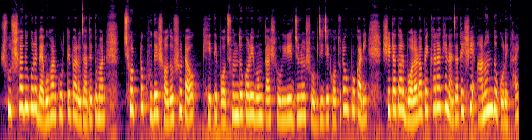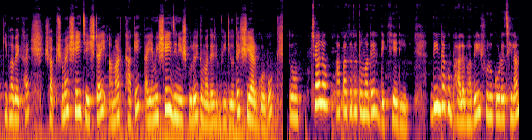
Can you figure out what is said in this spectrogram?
সুস্বাদু করে ব্যবহার করতে পারো যাতে তোমার ছোট্ট ক্ষুদে সদস্যটাও খেতে পছন্দ করে এবং তার শরীরের জন্য সবজি যে কতটা উপকারী, সেটা তো আর বলার অপেক্ষা রাখে না। যাতে সে আনন্দ করে খায়, কীভাবে খায়, সবসময় সেই চেষ্টাই আমার থাকে। তাই আমি সেই জিনিসগুলোই তোমাদের ভিডিওতে শেয়ার করব। তো চলো আপাতত তোমাদের দেখিয়ে দিই। দিনটা খুব ভালোভাবেই শুরু করেছিলাম,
